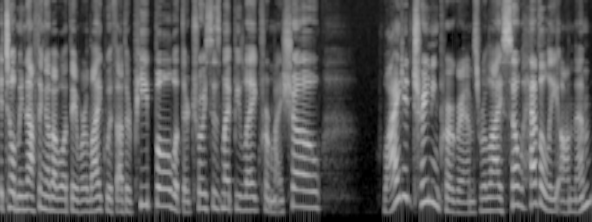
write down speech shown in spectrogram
It told me nothing about what they were like with other people, what their choices might be like for my show. Why did training programs rely so heavily on them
